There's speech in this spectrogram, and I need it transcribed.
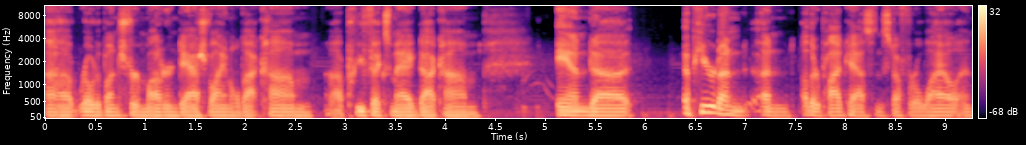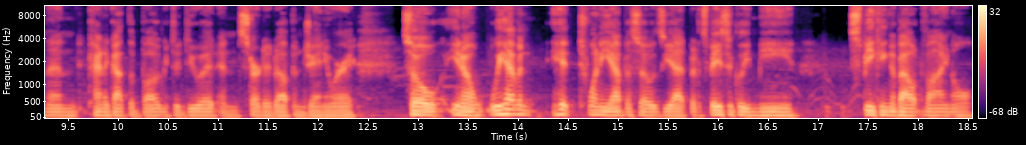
uh, wrote a bunch for modern-vinyl.com, uh, prefixmag.com, and uh, appeared on on other podcasts and stuff for a while, and then kind of got the bug to do it and started up in January. So you know we haven't hit 20 episodes yet, but it's basically me speaking about vinyl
